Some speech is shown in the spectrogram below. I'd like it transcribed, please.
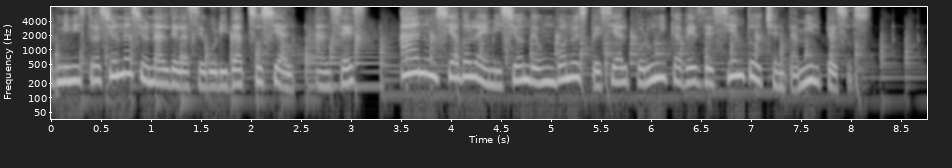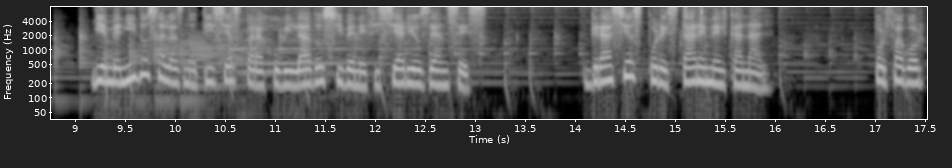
Administración Nacional de la Seguridad Social, ANSES, ha anunciado la emisión de un bono especial por única vez de 180 mil pesos. Bienvenidos a las noticias para jubilados y beneficiarios de ANSES. Gracias por estar en el canal. Por favor,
